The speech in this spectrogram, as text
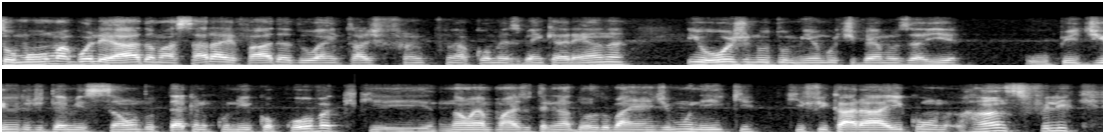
Tomou uma goleada, uma saraivada do Eintracht Frankfurt na Commerzbank Arena. E hoje, no domingo, tivemos aí o pedido de demissão do técnico Niko Kovac, que não é mais o treinador do Bayern de Munique, que ficará aí com Hans Flick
